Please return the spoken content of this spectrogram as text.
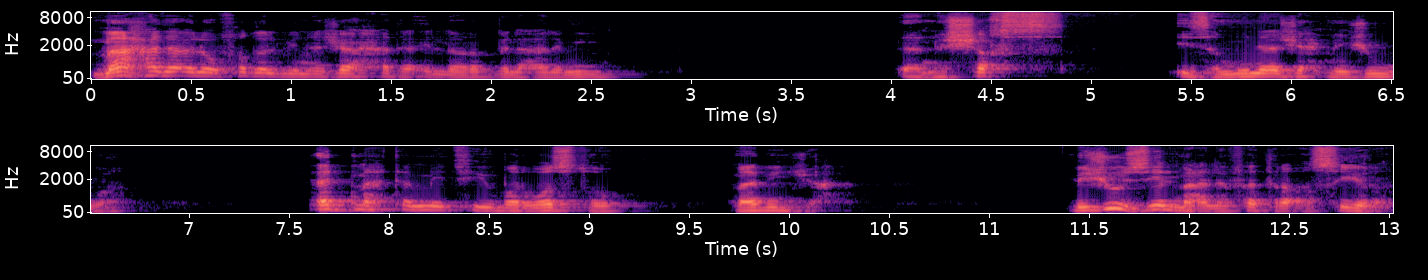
ما حدا له فضل بنجاح حدا إلا رب العالمين. لأن الشخص إذا مو ناجح من جوا قد ما اهتميت فيه وبروزته ما بينجح. بجوز يلمع لفترة قصيرة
